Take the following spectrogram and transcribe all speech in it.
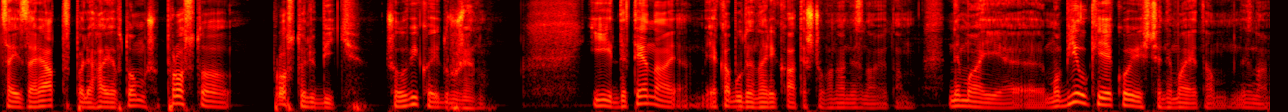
Цей заряд полягає в тому, що просто, просто любіть чоловіка і дружину. І дитина, яка буде нарікати, що вона не знаю, там немає е, мобілки якоїсь, чи немає там, не знаю,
